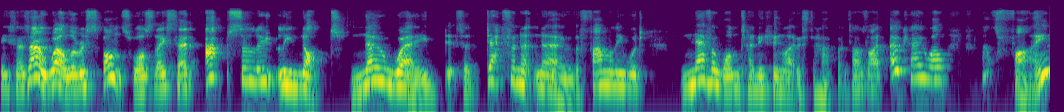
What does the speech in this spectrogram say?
He says, Oh, well, the response was they said, Absolutely not. No way. It's a definite no. The family would never want anything like this to happen. So I was like, okay, well, that's fine.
